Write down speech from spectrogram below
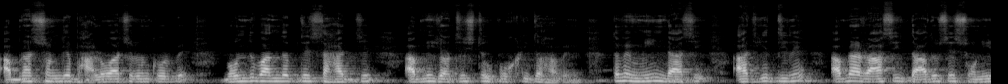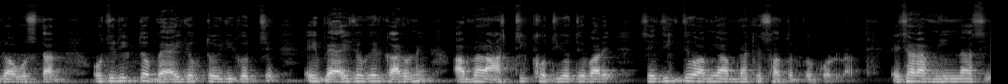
আপনার সঙ্গে ভালো আচরণ করবে বন্ধু বান্ধবদের সাহায্যে আপনি যথেষ্ট উপকৃত হবেন। তবে মিন রাশি, আজকের দিনে আপনার রাশির দ্বাদশে শনির অবস্থান, অতিরিক্ত ব্যয়যোগ তৈরি করছে। এই ব্যয়যোগের কারণে আপনার আর্থিক ক্ষতি হতে পারে, সেদিক দিয়েও আমি আপনাকে সতর্ক করলাম। এছাড়া মীন রাশি,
